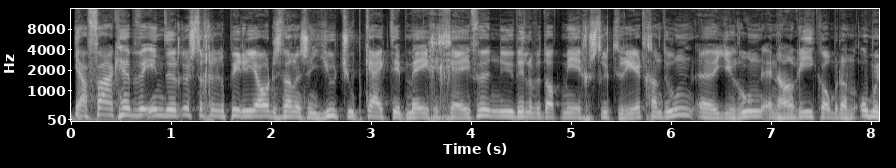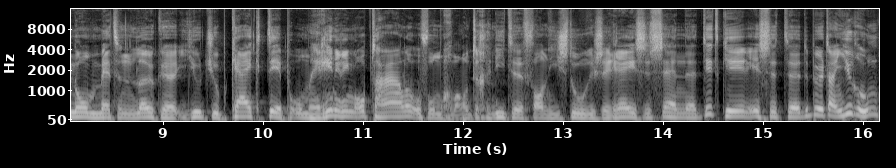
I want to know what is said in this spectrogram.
Ja, vaak hebben we in de rustigere periodes wel eens een YouTube-kijktip meegegeven. Nu willen we dat meer gestructureerd gaan doen. Eh, Jeroen en Henri komen dan om en om met een leuke YouTube-kijktip om herinneringen op te halen. Of om gewoon te genieten van historische races. En eh, dit keer is het de beurt aan Jeroen.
